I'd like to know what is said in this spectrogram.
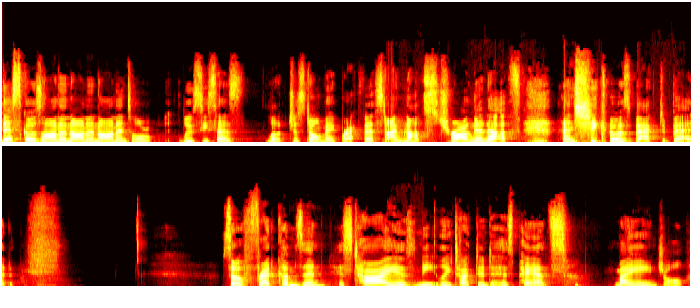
This goes on and on and on until Lucy says, look, just don't make breakfast. I'm not strong enough. And she goes back to bed. So Fred comes in. His tie is neatly tucked into his pants, my angel.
